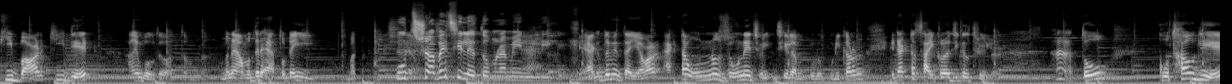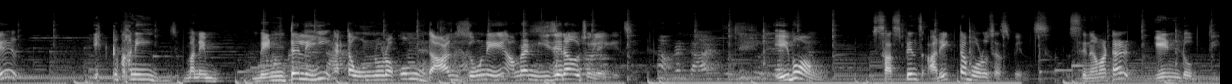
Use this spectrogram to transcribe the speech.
কি বার কি ডেট আমি বলতে পারতাম না। মানে আমাদের এতটাই মানে উৎসবে ছিলে তোমরা মেনলি একদমই তাই। আমার একটা অন্য জোনে ছিলাম পুরোপুরি। কারণ এটা একটা সাইকোলজিক্যাল থ্রিলার হ্যাঁ তো কোথাও গিয়ে একটুখানি মানে মেন্টালি একটা অন্যরকম ডার্ক জোনে আমরা নিজেরাও চলে গেছি। এবং সাসপেন্স আরেকটা বড় সাসপেন্স সিনেমাটার এন্ড অবধি।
